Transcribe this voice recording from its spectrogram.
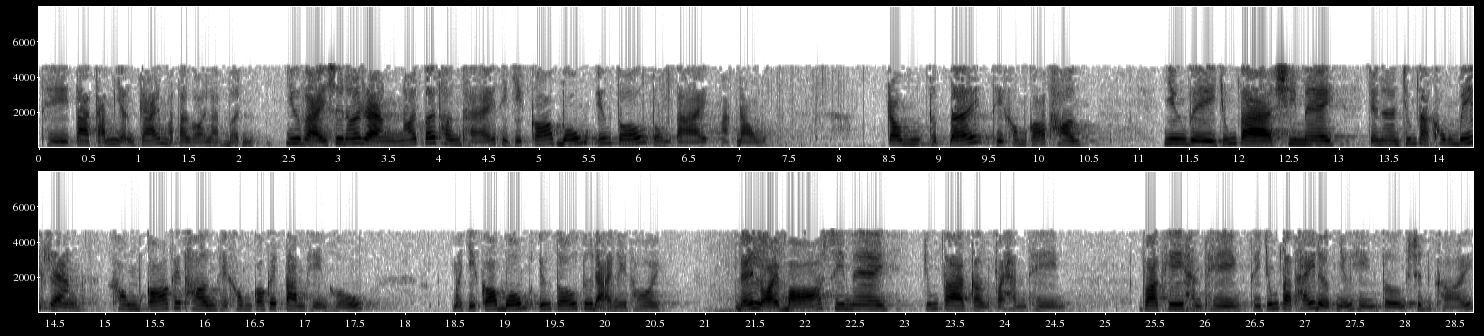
thì ta cảm nhận cái mà ta gọi là bệnh. Như vậy, sư nói rằng, nói tới thân thể thì chỉ có bốn yếu tố tồn tại, hoạt động. Trong thực tế thì không có thân nhưng vì chúng ta si mê, cho nên chúng ta không biết rằng không có cái thân hay không có cái tâm hiện hữu, mà chỉ có bốn yếu tố tứ đại này thôi. Để loại bỏ si mê, chúng ta cần phải hành thiền. Và khi hành thiền thì chúng ta thấy được những hiện tượng sinh khởi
